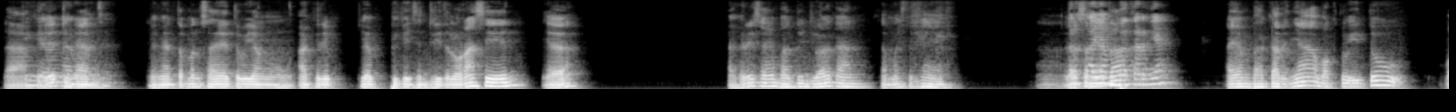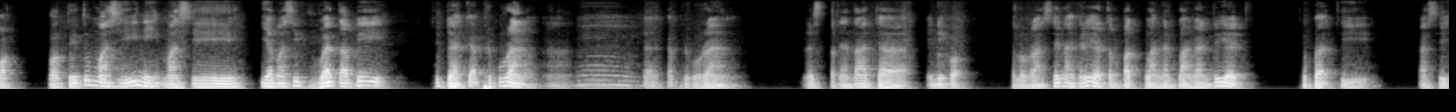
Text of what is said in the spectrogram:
Nah, Tinggal akhirnya dengan aja. dengan teman saya itu yang akhirnya dia bikin sendiri telur asin ya akhirnya saya bantu jualkan sama istri saya Nah, Terus ayam ternyata bakarnya? ayam bakarnya waktu itu wak- waktu itu masih ini masih ya masih buat tapi sudah agak berkurang Nah, Hmm. agak berkurang terus ternyata ada ini kok telur asin akhirnya ya tempat pelanggan pelanggan itu ya coba dikasih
